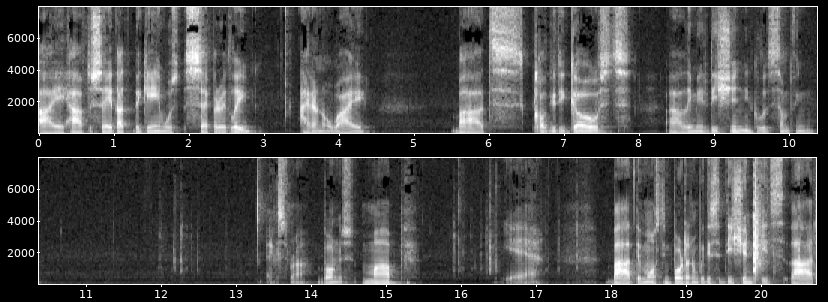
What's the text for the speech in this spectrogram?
I have to say that the game was separately. I don't know why, but Call of Duty Ghosts uh, limited edition includes something extra. Bonus map. Yeah. But the most important with this edition is that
